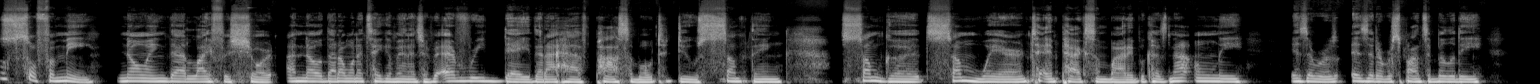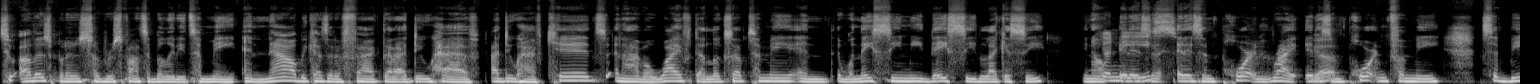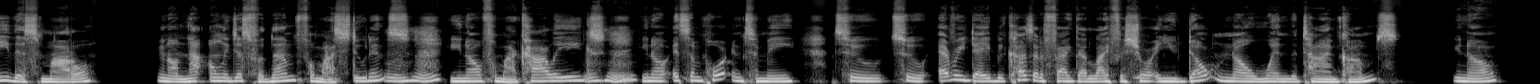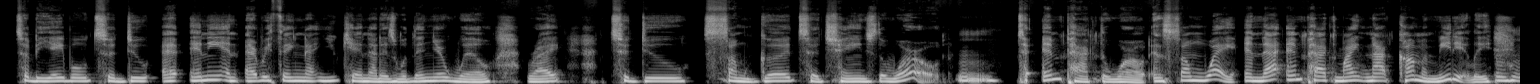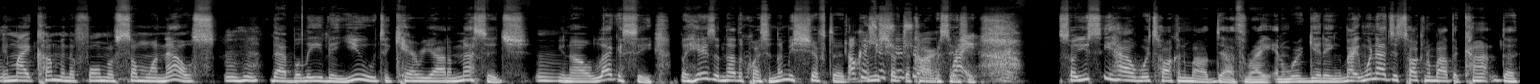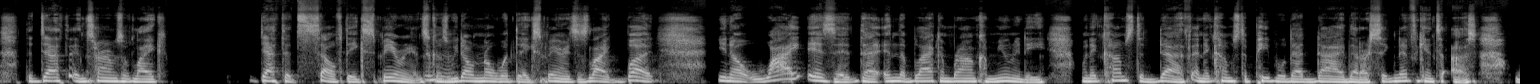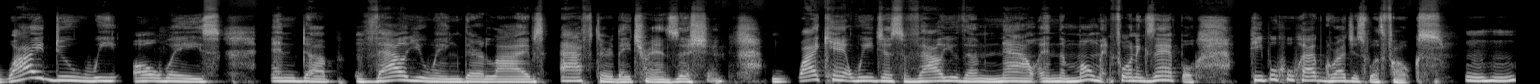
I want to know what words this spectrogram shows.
so for me, knowing that life is short, I know that I want to take advantage of every day that I have possible to do something, some good, somewhere to impact somebody because not only is a re- is it a responsibility to others, but it's a responsibility to me. And now because of the fact that I do have I do have kids and I have a wife that looks up to me and when they see me, they see legacy. You know, it is it is important, right? It is Yeah. important for me to be this model you know, not only just for them, for my students, Mhm. you know, for my colleagues. Mhm. You know, it's important to me to to every day because of the fact that life is short and you don't know when the time comes, you know, to be able to do any and everything that you can that is within your will, right? To do some good to change the world Mm. To impact the world in some way. And that impact might not come immediately. Mhm. It might come in the form of someone else Mhm. that believed in you to carry out a message, Mm. you know, legacy. But here's another question. Let me shift the Okay, let me sure, shift sure, the sure. conversation. Right. So you see how we're talking about death, right? And we're getting like we're not just talking about the con the the death in terms of like death itself, the experience, because we don't know what the experience is like. But you know, why is it that in the black and brown community, when it comes to death and it comes to people that die that are significant to us, why do we always end up valuing their lives after they transition? Why can't we just value them now in the moment? For an example, people who have grudges with folks. Mm-hmm.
